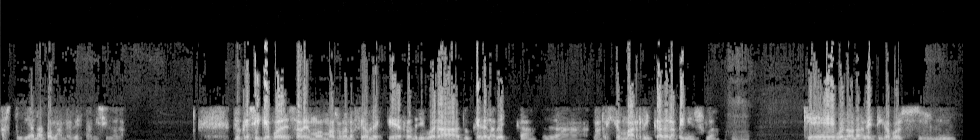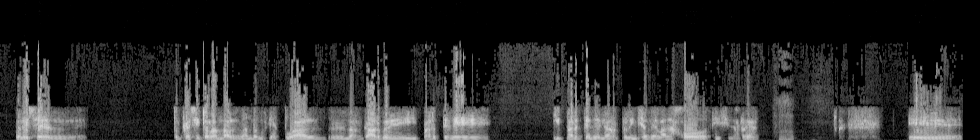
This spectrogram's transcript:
asturiana con la nobleza visigoda. Lo que sí que puede- sabemos más o menos fiable es que Rodrigo era duque de la Bética, la, la región más rica de la península, que, bueno, la Bética pues puede ser eh, casi toda la Andalucía actual, eh, el Algarve y parte de y parte de las provincias de Badajoz y Ciudad Real. Eh,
